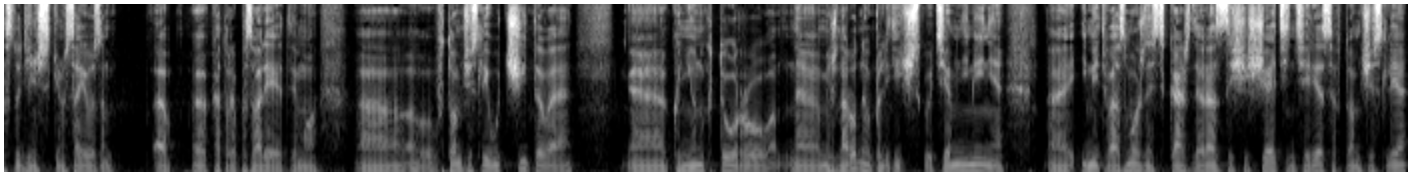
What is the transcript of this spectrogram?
студенческим союзом, который позволяет ему, в том числе учитывая конъюнктуру международную политическую, тем не менее иметь возможность каждый раз защищать интересы, в том числе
